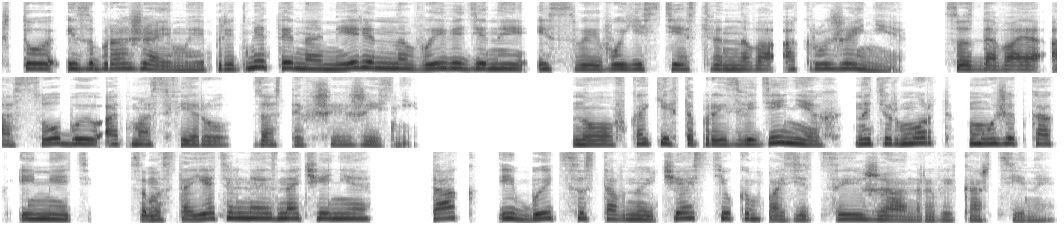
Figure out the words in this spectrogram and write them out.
что изображаемые предметы намеренно выведены из своего естественного окружения, создавая особую атмосферу застывшей жизни. Но в каких-то произведениях натюрморт может как иметь самостоятельное значение, так и быть составной частью композиции жанровой картины.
